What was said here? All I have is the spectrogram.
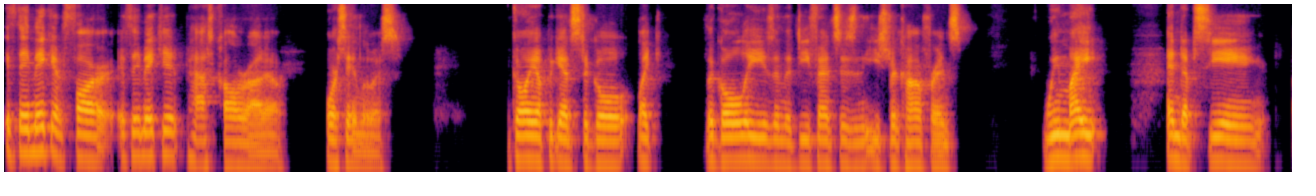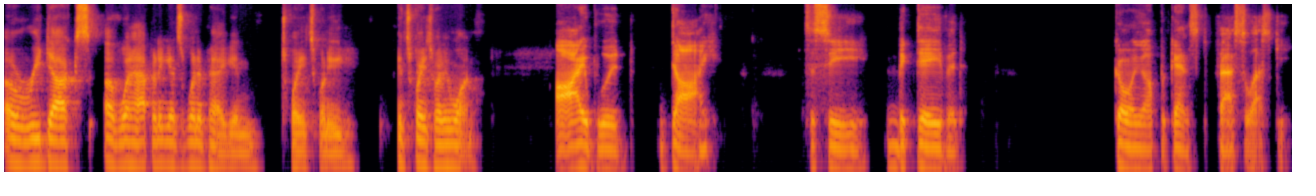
if they make it far, if they make it past Colorado or St. Louis, going up against a goal like the goalies and the defenses in the Eastern Conference, we might end up seeing a redux of what happened against Winnipeg in 2020 in 2021. I would die to see McDavid going up against Vasilevskiy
